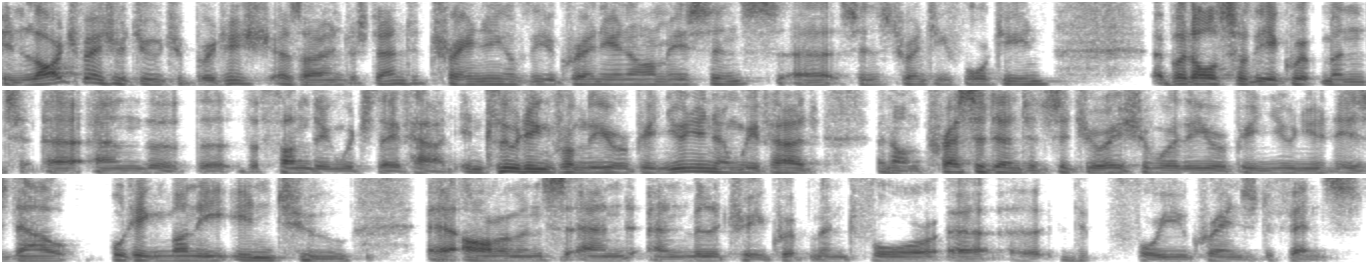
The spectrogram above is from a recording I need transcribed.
in large measure due to British, as I understand it, training of the Ukrainian army since uh, 2014, but also the equipment and the funding which they've had, including from the European Union. And we've had an unprecedented situation where the European Union is now putting money into armaments and military equipment for Ukraine's defense.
